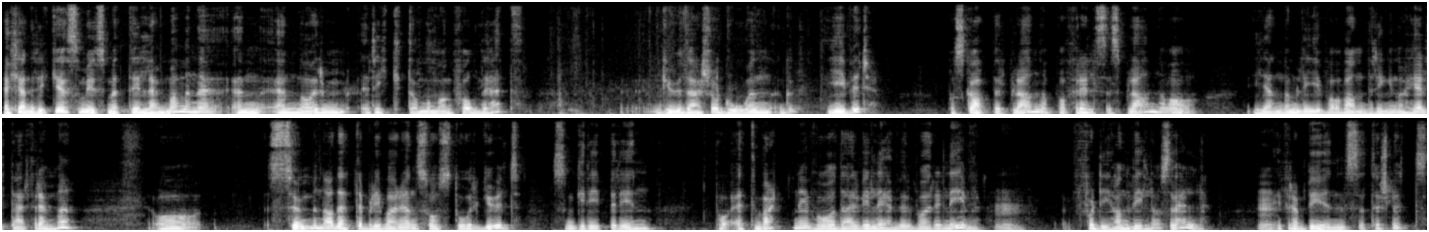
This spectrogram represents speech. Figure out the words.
Jeg kjenner ikke så mye som et dilemma, men en enorm rikdom og mangfoldighet. Gud er så god en giver. På skaperplan og på frelsesplan og gjennom livet og vandringen og helt der fremme. Og summen av dette blir bare en så stor Gud som griper inn på ethvert nivå der vi lever våre liv. Mm. Fordi han vil oss vel. Mm. Fra begynnelse til slutt.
